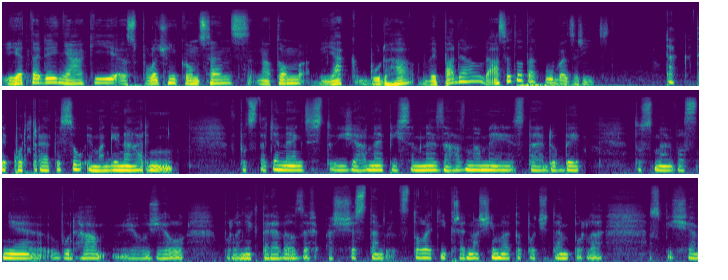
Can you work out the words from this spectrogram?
Je tedy nějaký společný konsens na tom, jak Buddha vypadal? Dá se to tak vůbec říct? Tak ty portréty jsou imaginární. V podstatě neexistují žádné písemné záznamy z té doby. To jsme vlastně, Buddha že ho žil podle některé velze až 6. století před naším letopočtem, podle spíše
